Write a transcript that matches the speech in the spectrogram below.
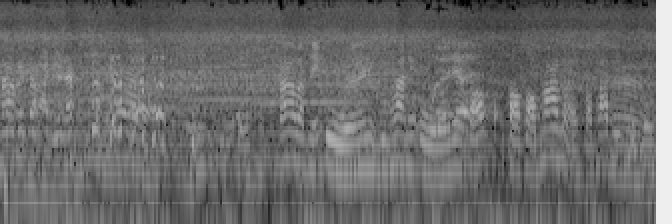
ถ้าไม่สะอาดด้วยนะผ้าแบบในอู่เลยนะนี่คือผ้าในอู่เลยเนี่ยขอขอขอผ้าหน่อยขอผ้าพื้นผิวนึง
